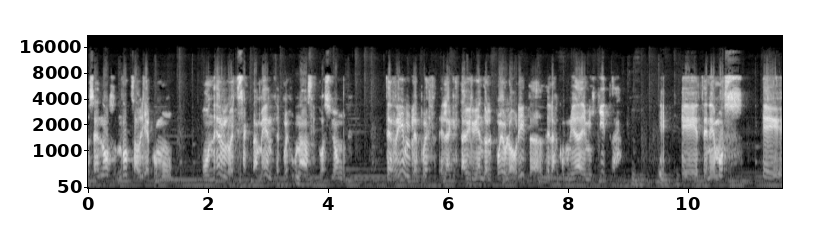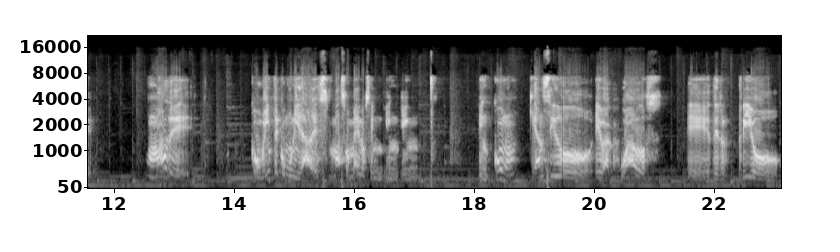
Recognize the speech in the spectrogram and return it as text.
o sea, no, no, sabría cómo ponerlo exactamente, pues una situación terrible, pues, en la que está viviendo el pueblo ahorita, de las comunidades de Misquita. Eh, eh, tenemos eh, más de como 20 comunidades, más o menos, en, en, en, en CUM, que han sido evacuados del río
